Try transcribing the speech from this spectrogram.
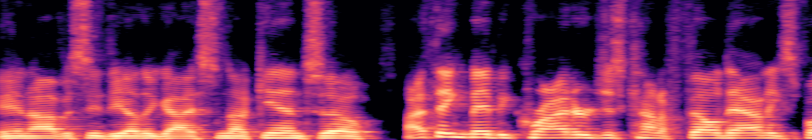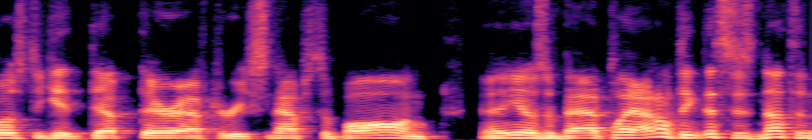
and obviously the other guy snuck in. So I think maybe Kreiter just kind of fell down. He's supposed to get depth there after he snaps the ball, and, and you know it was a bad play. I don't think this is nothing.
